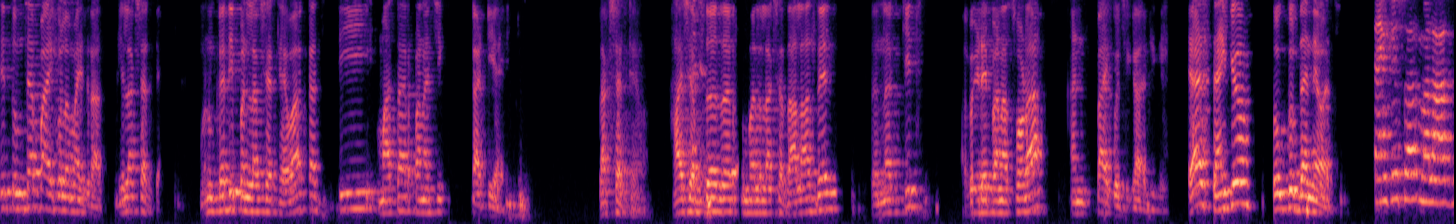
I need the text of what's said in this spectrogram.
ते तुमच्या बायकोला माहीत राहत. हे लक्षात घ्या. म्हणून कधी पण लक्षात ठेवा का ती म्हातारपणाची काठी आहे. लक्षात ठेवा. हा शब्द जर तुम्हाला लक्षात आला असेल तर नक्कीच वेडेपणा सोडा आणि बायकोची काळजी घ्या. यस थँक्यू खूप खूप धन्यवाद. थँक्यू सर मला आज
